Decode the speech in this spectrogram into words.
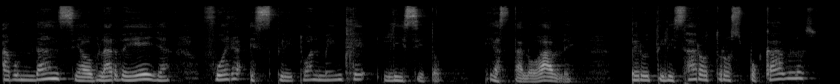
abundancia o hablar de ella fuera espiritualmente lícito y hasta loable pero utilizar otros vocablos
